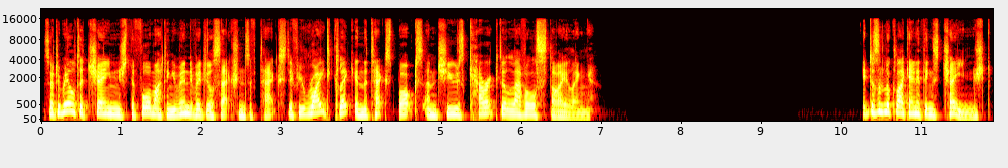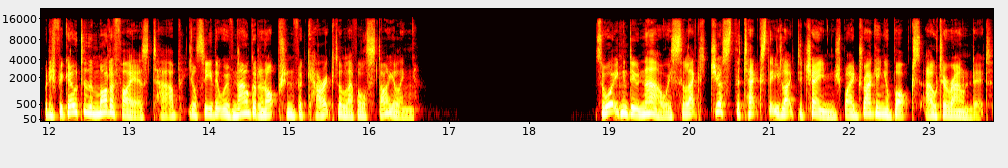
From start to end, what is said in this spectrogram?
So to be able to change the formatting of individual sections of text, if you right click in the text box and choose character level styling. It doesn't look like anything's changed, but if you go to the Modifiers tab, you'll see that we've now got an option for character level styling. So what you can do now is select just the text that you'd like to change by dragging a box out around it.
